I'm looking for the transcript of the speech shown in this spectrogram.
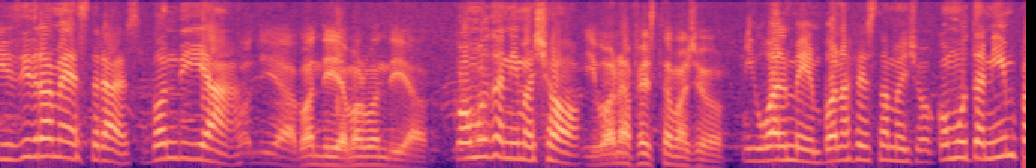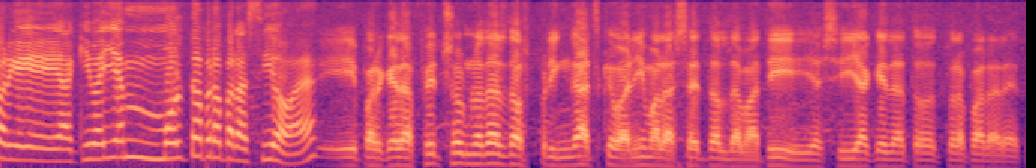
Isidre Mestres, bon dia. Bon dia, bon dia, molt bon dia. Com ho tenim això? I bona festa major. Igualment, bona festa major. Com ho tenim? Perquè aquí veiem molta preparació, eh? Sí, perquè de fet som nosaltres dels pringats que venim a les 7 del matí i així ja queda tot preparadet.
